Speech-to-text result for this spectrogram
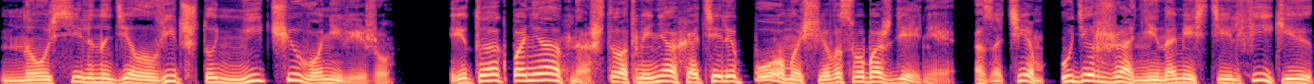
но усиленно делал вид, что ничего не вижу. И так понятно, что от меня хотели помощи в освобождении, а затем удержании на месте эльфийки,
